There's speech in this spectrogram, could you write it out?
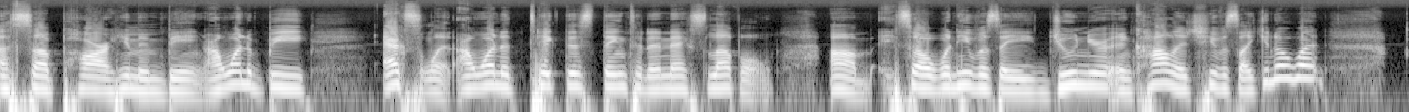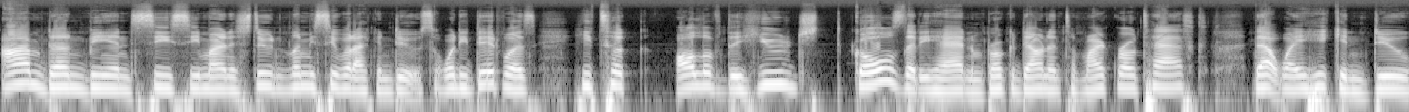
a subpar human being. I want to be excellent. I want to take this thing to the next level. Um, so when he was a junior in college, he was like, you know what? I'm done being C, C minus student. Let me see what I can do. So what he did was he took all of the huge goals that he had and broke it down into micro tasks. That way he can do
